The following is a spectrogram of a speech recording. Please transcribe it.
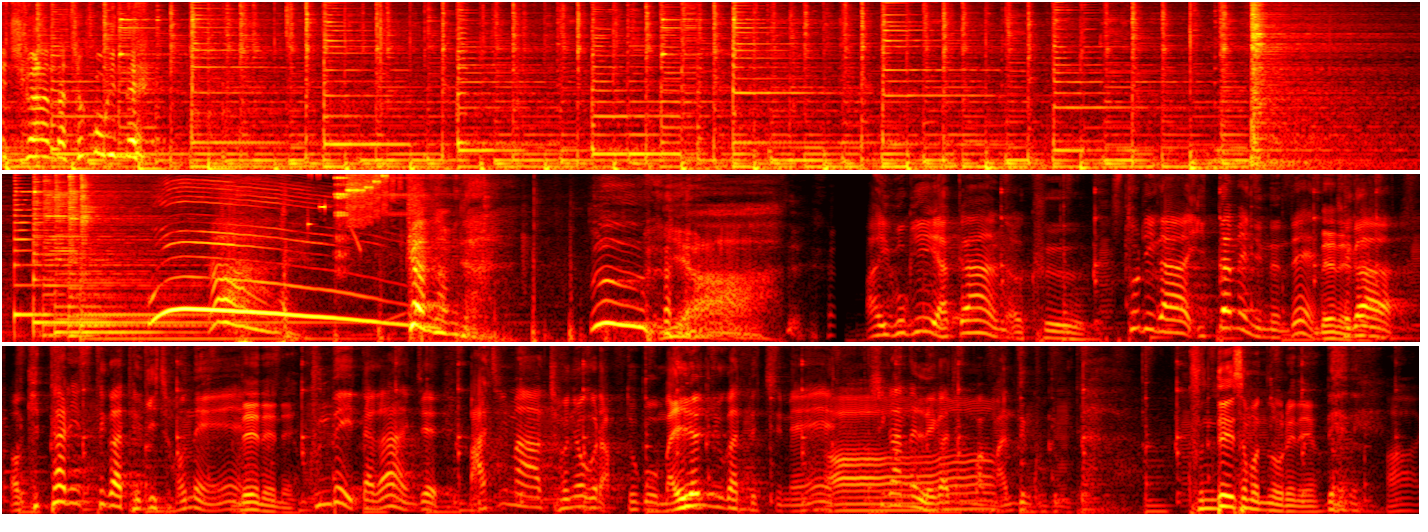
쥐가 난다 첫 곡인데 아, 감사합니다 이야. 아 이 곡이 약간 어, 그 스토리가 있다면 있는데 네네네. 제가 어, 기타리스트가 되기 전에 네네네. 군대에 있다가 이제 마지막 전역을 앞두고 말년 휴가 때쯤에 아. 시간을 내 가 지고 막 만든 곡입니다 군대에서 만든 노래네요. 네네 아.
